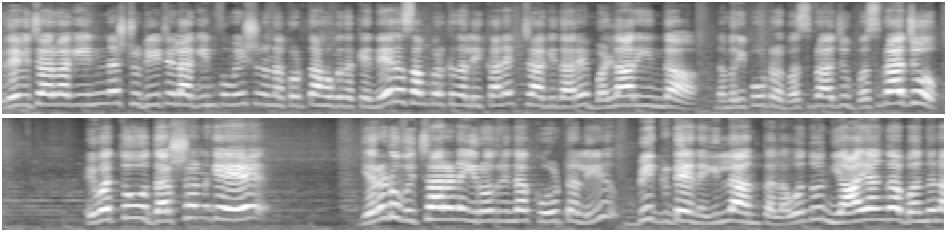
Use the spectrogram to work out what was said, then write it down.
ಇದೇ ವಿಚಾರವಾಗಿ ಇನ್ನಷ್ಟು ಡೀಟೇಲ್ ಆಗಿ ಇನ್ಫಾರ್ಮೇಶನ್ ಅನ್ನು ಕೊಡ್ತಾ ಹೋಗೋದಕ್ಕೆ ನೇರ ಸಂಪರ್ಕದಲ್ಲಿ ಕನೆಕ್ಟ್ ಆಗಿದ್ದಾರೆ ಬಳ್ಳಾರಿಯಿಂದ ನಮ್ಮ ರಿಪೋರ್ಟರ್ ಬಸವರಾಜು. ಬಸವರಾಜು, ಇವತ್ತು ದರ್ಶನ್ಗೆ ಎರಡು ವಿಚಾರಣೆ ಇರೋದ್ರಿಂದ ಕೋರ್ಟ್ನಲ್ಲಿ ಬಿಗ್ ಡೇನೆ ಇಲ್ಲ ಅಂತಲ್ಲ. ಒಂದು ನ್ಯಾಯಾಂಗ ಬಂಧನ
